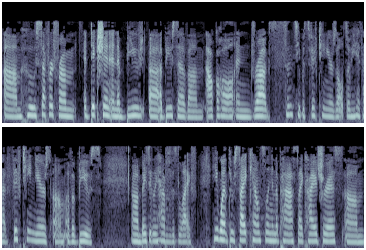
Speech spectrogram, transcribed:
Um, who suffered from addiction and abuse, uh, abuse of um, alcohol and drugs since he was 15 years old. So he has had 15 years um, of abuse um, basically half of his life. He went through psych counseling in the past, psychiatrists, um,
